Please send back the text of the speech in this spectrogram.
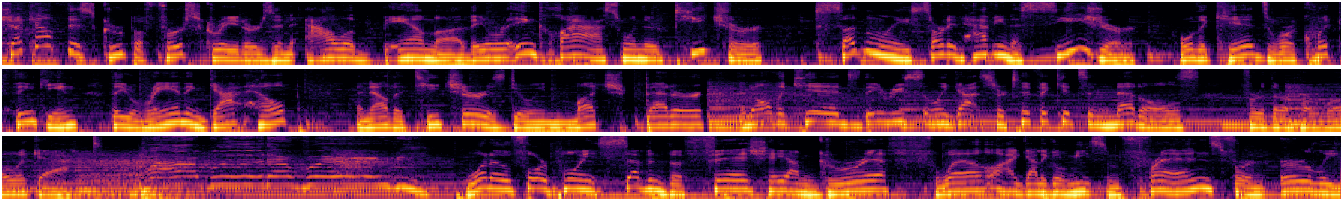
Check out this group of first graders in Alabama. They were in class when their teacher suddenly started having a seizure. Well, the kids were quick thinking. They ran and got help. And now the teacher is doing much better. And all the kids, they recently got certificates and medals for their heroic act. 104.7 The Fish. Hey, I'm Griff. Well, I got to go meet some friends for an early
